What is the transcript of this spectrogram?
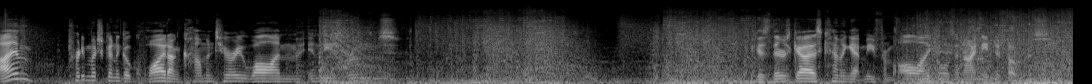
I'm pretty much going to go quiet on commentary while I'm in these rooms. Because there's guys coming at me from all angles and I need to focus.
